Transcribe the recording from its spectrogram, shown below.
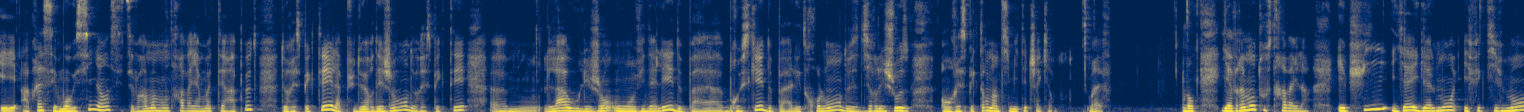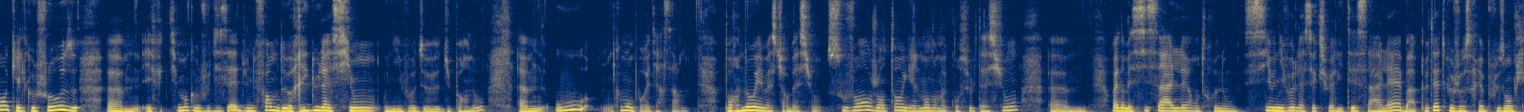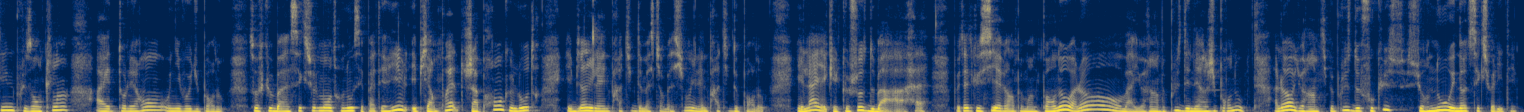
Et après c'est moi aussi, hein, c'est vraiment mon travail à moi de thérapeute de respecter la pudeur des gens, de respecter là où les gens ont envie d'aller, de pas brusquer, de pas aller trop loin, de se dire les choses en respectant l'intimité de chacun. Bref. Donc il y a vraiment tout ce travail-là. Et puis il y a également effectivement quelque chose, euh, effectivement comme je vous disais, d'une forme de régulation au niveau du porno, euh, ou comment on pourrait dire ça? Porno et masturbation. Souvent j'entends également dans ma consultation, euh, ouais non mais si ça allait entre nous, si au niveau de la sexualité ça allait, bah peut-être que je serais plus encline, plus enclin à être tolérant au niveau du porno. Sauf que bah sexuellement entre nous c'est pas terrible, et puis après j'apprends que l'autre, eh bien, il a une pratique de masturbation, il a une pratique de porno. Et là, il y a quelque chose de, bah, peut-être que s'il y avait un peu moins de porno, alors, bah, il y aurait un peu plus d'énergie pour nous. Alors, il y aurait un petit peu plus de focus sur nous et notre sexualité.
